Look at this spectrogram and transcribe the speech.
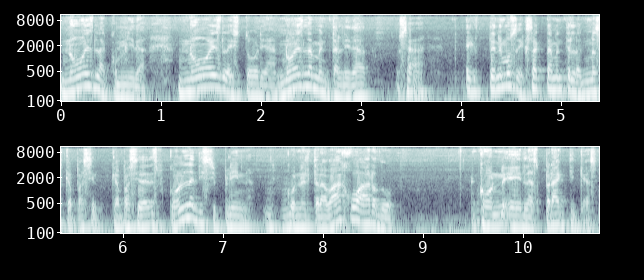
no es la comida, no es la historia, no es la mentalidad. O sea, eh, tenemos exactamente las mismas capaci- capacidades con la disciplina, con el trabajo arduo, con eh, las prácticas,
